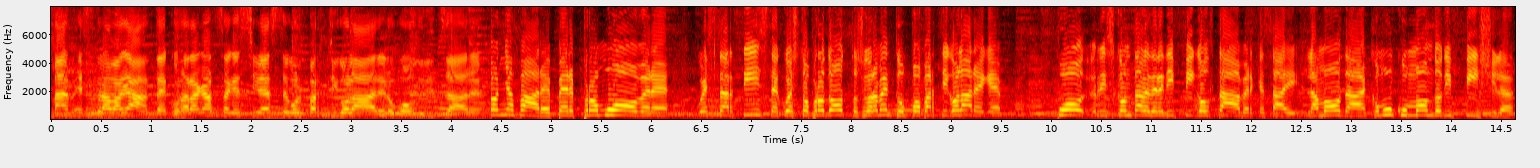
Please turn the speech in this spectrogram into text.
ma è stravagante, ecco, una ragazza che si veste col particolare lo può utilizzare. Bisogna fare per promuovere quest'artista e questo prodotto sicuramente un po' particolare che può riscontrare delle difficoltà perché sai, la moda è comunque un mondo difficile.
